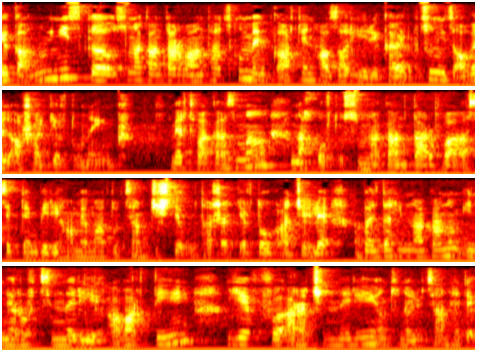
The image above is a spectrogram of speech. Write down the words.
Եկան նույնիսկ ուսումնական տարվա ընթացքում մենք արդեն 1380-ից ավել աշակերտ ունեինք։ Մեր թվակազմը նախորդ ուսումնական տարվա սեպտեմբերի համեմատությամբ ճիշտ է 8 աշակերտով աճել է, բայց դա հիմնականում 9-րդցիների ավարտի եւ առաջինների ընդունելության հետ է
